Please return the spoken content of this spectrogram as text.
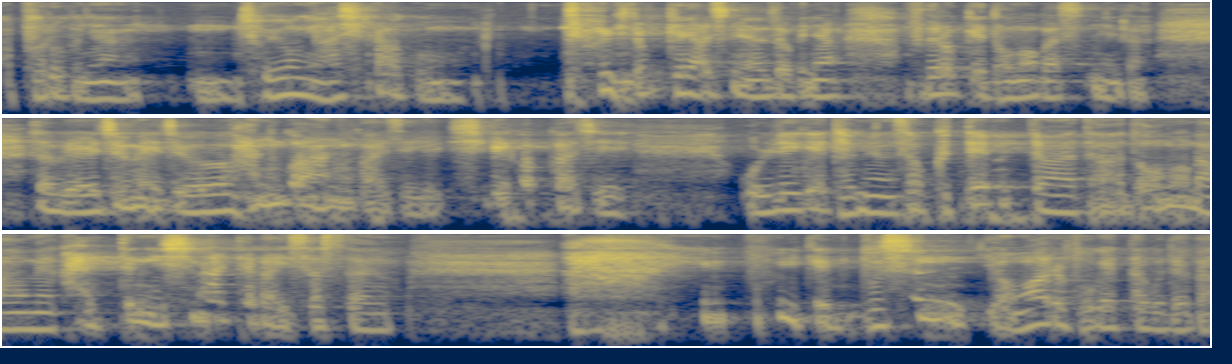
앞으로 그냥 음, 조용히 하시라고 이렇게 하시면서 그냥 부드럽게 넘어갔습니다. 그래서 매주 매주 한과 한과 이제 12과까지 올리게 되면서 그때마다 너무 마음에 갈등이 심할 때가 있었어요. 아, 이- 이게 무슨 영화를 보겠다고 내가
